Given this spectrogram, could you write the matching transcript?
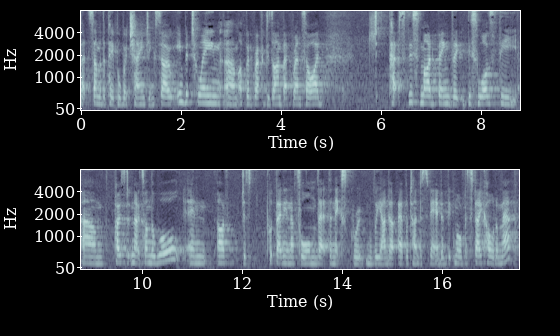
but some of the people were changing. So in between, um, I've got a graphic design background, so I perhaps this might have been the this was the um, post-it notes on the wall, and I've just put that in a form that the next group will be under, able to understand a bit more of a stakeholder map,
